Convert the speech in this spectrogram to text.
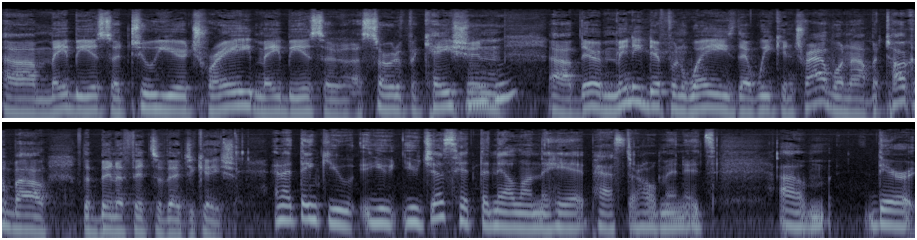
um, maybe it's a two year trade. Maybe it's a, a certification. Mm-hmm. Uh, there are many different ways that we can travel now. But talk about the benefits of education. And I think you you you just hit the nail on the head, Pastor Holman. It's um, there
